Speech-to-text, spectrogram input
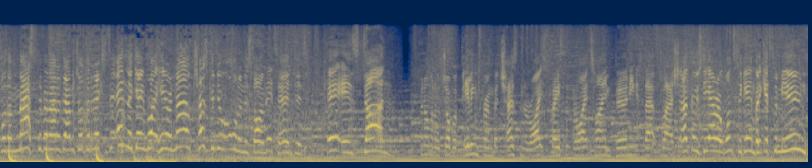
for the massive amount of damage onto the next to end the game right here and now. Chaz can do it all on his own. It's ended. It is done. Phenomenal job of peeling for him, but Chaz in the right space at the right time, burning that flash. Out goes the arrow once again, but it gets immune.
